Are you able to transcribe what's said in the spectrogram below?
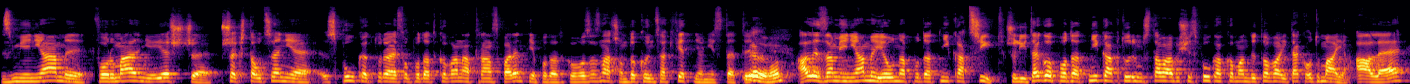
zmieniamy formalnie jeszcze przekształcenie spółkę, która jest opodatkowana transparentnie podatkowo, zaznaczam, do końca kwietnia niestety, Wiadomo. ale zamieniamy ją na podatnika CIT, czyli tego podatnika, którym stałaby się spółka komandytowa i tak od maja, ale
